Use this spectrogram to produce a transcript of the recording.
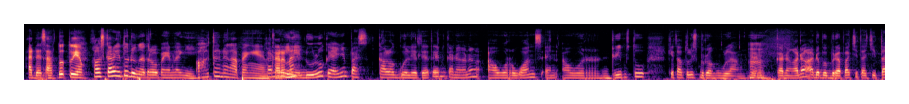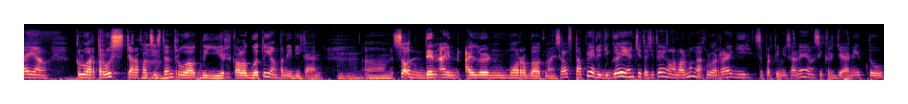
Ada satu tuh yang kalau sekarang itu udah gak terlalu pengen lagi oh itu udah nggak pengen karena, karena gini dulu kayaknya pas kalau gue lihat-lihat kan kadang-kadang our wants and our dreams tuh kita tulis berulang-ulang. Dan kadang-kadang ada beberapa cita-cita yang keluar terus secara konsisten throughout the year kalau gue tuh yang pendidikan Um, so then I I learn more about myself. Tapi ada juga yang cita-cita yang lama-lama nggak keluar lagi. Seperti misalnya yang si kerjaan itu.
